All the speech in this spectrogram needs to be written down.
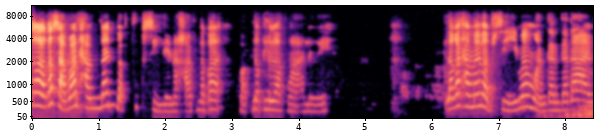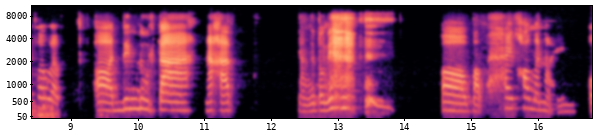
ก็เราก็สามารถทำได้แบบทุกสีเลยนะคะ แล้วก็แบบเลือกเลือกมาเลย แล้วก็ทำให้แบบสีไม่เหมือนกันก็ได้ เพื่อแบบเอ่อดึงดูดตานะคะอย่างตรงนี้เอ่อแบบให้เข้ามาหน่อย โอ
